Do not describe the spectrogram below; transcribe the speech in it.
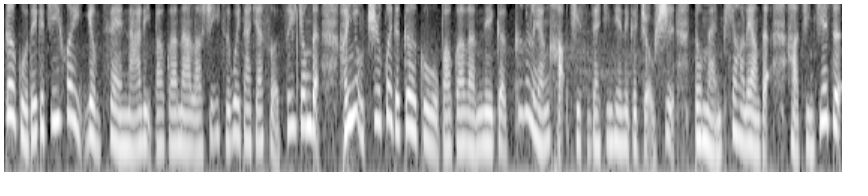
个股的一个机会又在哪里？包括呢老师一直为大家所追踪的很有智慧的个股，包括了那个哥良好，其实在今天那个走势都蛮漂亮的。好，紧接着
